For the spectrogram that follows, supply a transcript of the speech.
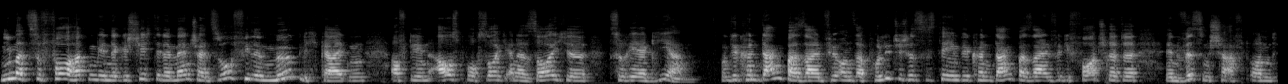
Niemals zuvor hatten wir in der Geschichte der Menschheit so viele Möglichkeiten, auf den Ausbruch solch einer Seuche zu reagieren. Und wir können dankbar sein für unser politisches System, wir können dankbar sein für die Fortschritte in Wissenschaft und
